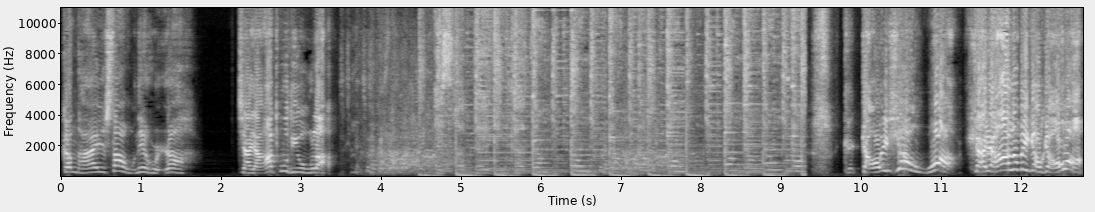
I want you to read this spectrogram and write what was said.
刚才上午那会儿啊，假牙吐丢了。搞一下午假牙都没搞着啊。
